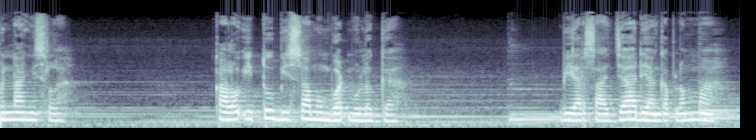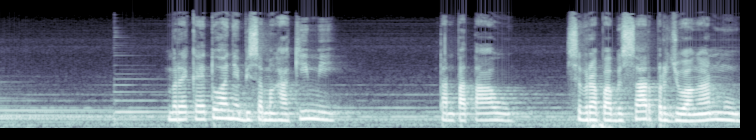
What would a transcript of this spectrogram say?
Menangislah. Kalau itu bisa membuatmu lega. Biar saja dianggap lemah. Mereka itu hanya bisa menghakimi tanpa tahu seberapa besar perjuanganmu.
